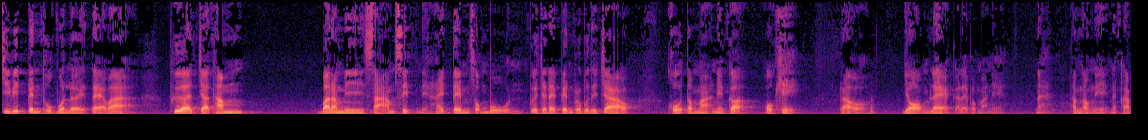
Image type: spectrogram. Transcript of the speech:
ชีวิตเป็นทุกหมดเลย แต่ว่าเพื่อจะทำบารมีสามสิบเนี่ยให้เต็มสมบูรณ์ เพื่อจะได้เป็นพระพุทธเจ้าโคตมะเนี่ยก็โอเค เรายอมแลกอะไรประมาณนี้นะทำนองนี้นะครับ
